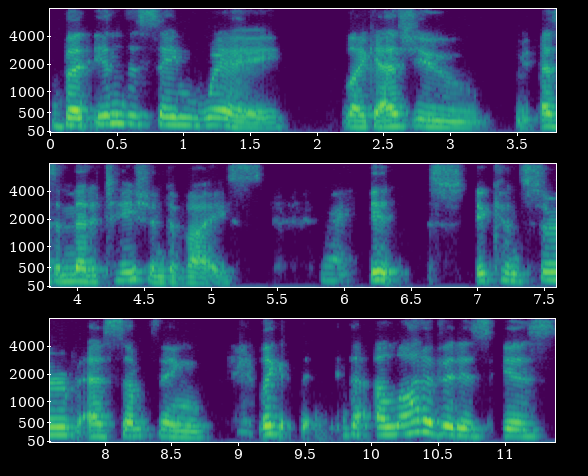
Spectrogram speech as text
but in the same way, like as you as a meditation device, right? It it can serve as something like the, a lot of it is is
